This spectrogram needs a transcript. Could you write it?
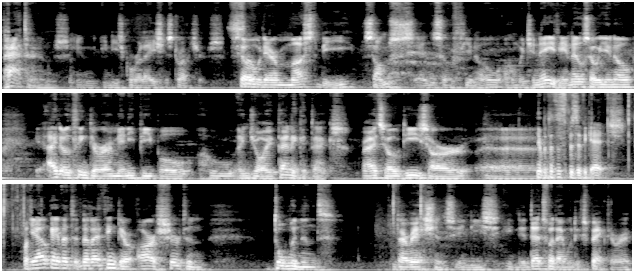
patterns in in these correlation structures. So, there must be some sense of you know homogeneity, and also you know. I don't think there are many people who enjoy panic attacks, right? So these are uh, Yeah, but that's a specific edge. What- yeah, okay, but but I think there are certain dominant directions in these. In the, that's what I would expect. Or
